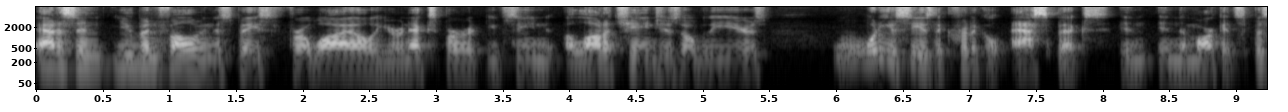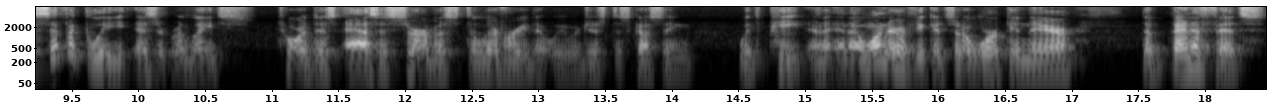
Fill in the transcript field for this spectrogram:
Addison, you've been following this space for a while. You're an expert. You've seen a lot of changes over the years. What do you see as the critical aspects in, in the market, specifically as it relates toward this as a service delivery that we were just discussing with Pete. And, and I wonder if you could sort of work in there the benefits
